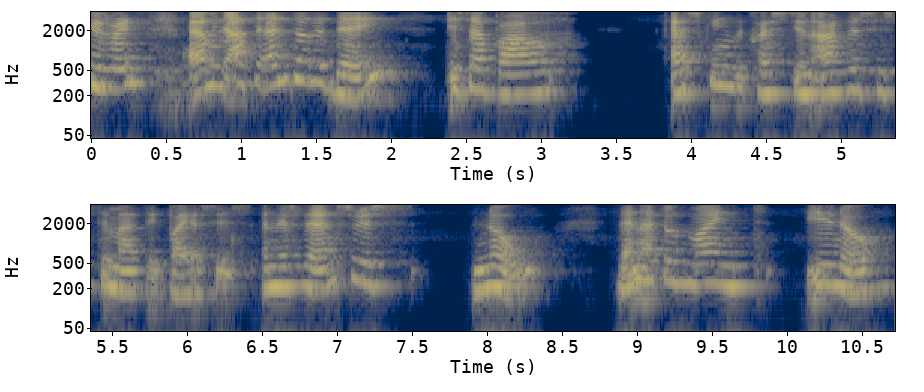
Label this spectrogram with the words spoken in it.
right? I mean, at the end of the day, it's about asking the question are there systematic biases? And if the answer is no, then I don't mind, you know,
